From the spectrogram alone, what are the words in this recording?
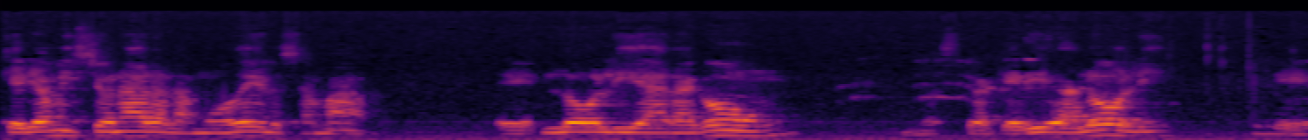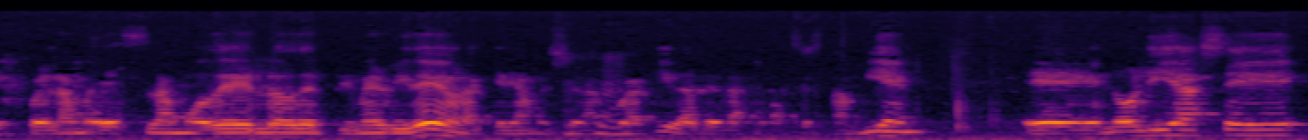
quería mencionar a la modelo, se llama eh, Loli Aragón, nuestra querida Loli, que fue la, es la modelo del primer video, la quería mencionar por aquí, darle las gracias también. Eh, Loli hace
